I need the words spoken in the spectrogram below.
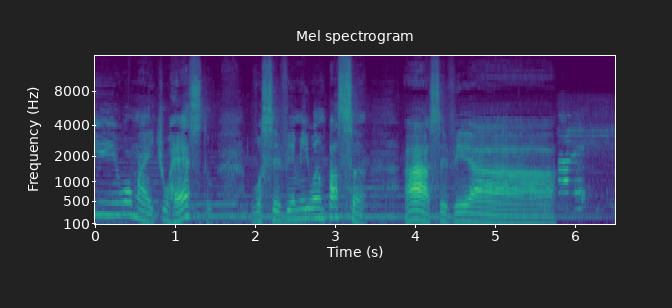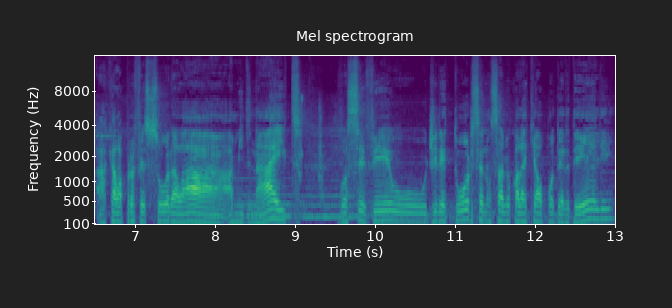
e o All Might. O resto, você vê meio ampassant. Ah, você vê a. aquela professora lá, a Midnight. Você vê o diretor, você não sabe qual é que é o poder dele.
